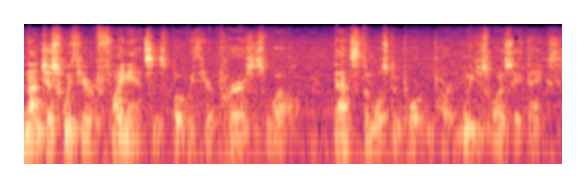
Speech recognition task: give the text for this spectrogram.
not just with your finances, but with your prayers as well. That's the most important part, and we just want to say thanks.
